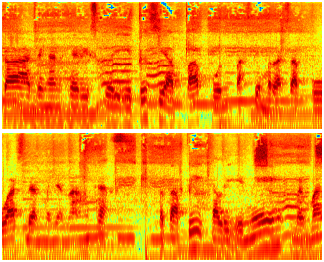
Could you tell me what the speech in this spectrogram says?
PK dengan Harris Koi itu siapa pun pasti merasa puas dan menyenangkan. Tetapi kali ini memang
